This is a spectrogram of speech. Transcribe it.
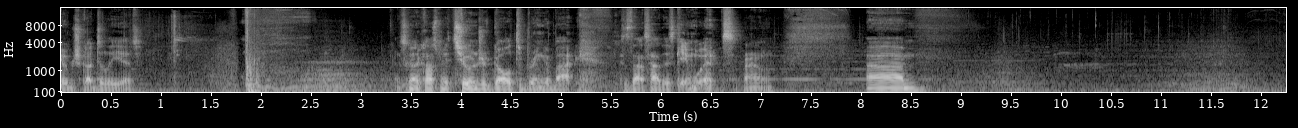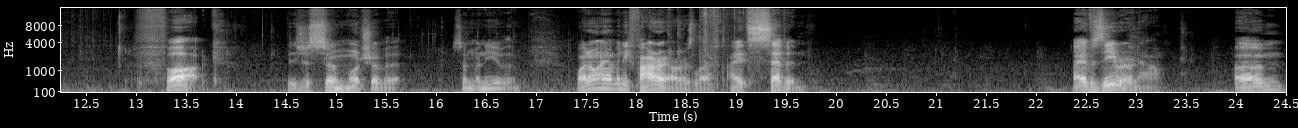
She just got deleted. It's gonna cost me 200 gold to bring her back, because that's how this game works, apparently. Um... Fuck. There's just so much of it. So many of them. Why don't I have any fire arrows left? I had seven. I have zero now. Um...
